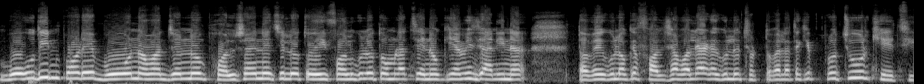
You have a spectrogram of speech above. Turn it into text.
বহুদিন পরে বোন আমার জন্য ফলসা এনেছিল, তো এই ফলগুলো তোমরা চেনো কি আমি জানি না। তবে এগুলোকে ফলসা বলে আর এগুলো ছোট্টবেলা থেকে প্রচুর খেয়েছি।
